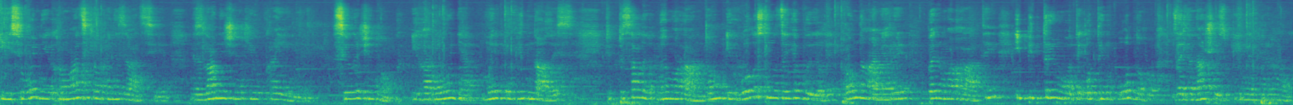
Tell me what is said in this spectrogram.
І сьогодні громадські організації, незламні жінки України, сили жінок і гармонія ми об'єднались підписали меморандум і голосно заявили про наміри перемагати і підтримувати один одного задля нашої спільної перемоги.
